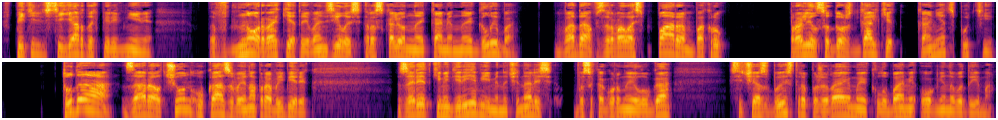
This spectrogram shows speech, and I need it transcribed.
В 50 ярдах перед ними — в дно ракетой вонзилась раскаленная каменная глыба, вода взорвалась паром, вокруг пролился дождь гальки, конец пути. «Туда!» — заорал Чун, указывая на правый берег. За редкими деревьями начинались высокогорные луга, сейчас быстро пожираемые клубами огненного дыма.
